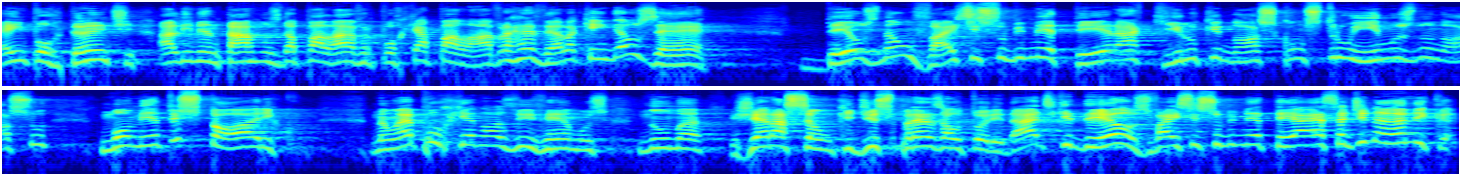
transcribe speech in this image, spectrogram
é importante alimentarmos da palavra, porque a palavra revela quem Deus é. Deus não vai se submeter àquilo que nós construímos no nosso momento histórico. Não é porque nós vivemos numa geração que despreza a autoridade que Deus vai se submeter a essa dinâmica.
